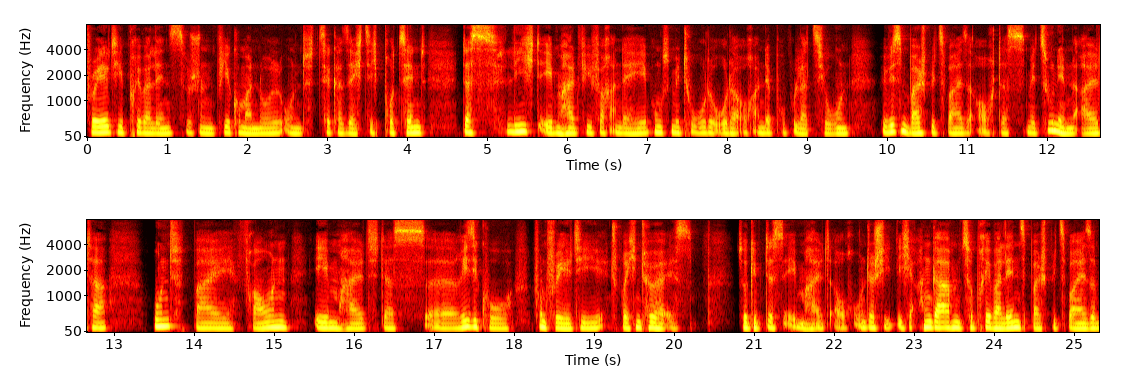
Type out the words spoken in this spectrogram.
Frailty-Prävalenz zwischen 4,0 und circa 60 Prozent. Das liegt eben halt vielfach an der Erhebungsmethode oder auch an der Population. Wir wissen beispielsweise auch, dass mit zunehmendem Alter und bei Frauen eben halt das äh, Risiko von Frailty entsprechend höher ist. So gibt es eben halt auch unterschiedliche Angaben zur Prävalenz beispielsweise.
